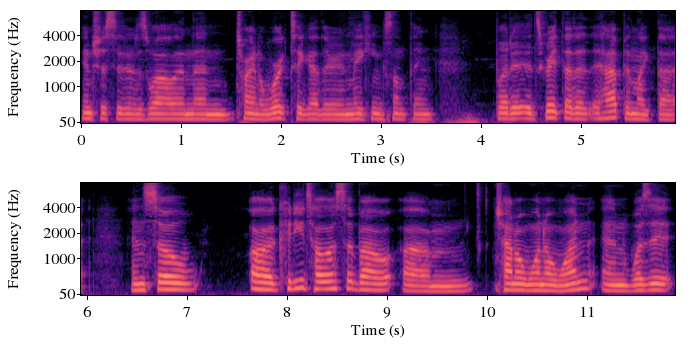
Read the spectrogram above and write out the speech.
interested in as well, and then trying to work together and making something. But it's great that it, happened like that. And so, uh, could you tell us about um, Channel 101? And was it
